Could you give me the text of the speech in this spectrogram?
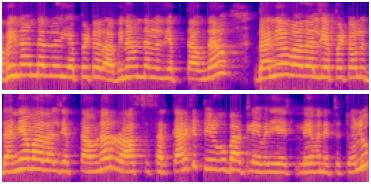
అభినందనలు చెప్పేటోళ్ళు అభినందనలు చెప్తా ఉన్నారు ధన్యవాదాలు చెప్పేటోళ్ళు ధన్యవాదాలు చెప్తా ఉన్నారు రాష్ట్ర సర్కార్కి తిరుగుబాటు లేవ లేవనెత్తేటోళ్ళు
